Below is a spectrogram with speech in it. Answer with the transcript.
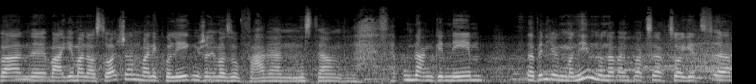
war, eine, war jemand aus Deutschland, meine Kollegen schon immer so, Fabian, muss da, unangenehm. Da bin ich irgendwann hin und habe einfach gesagt, so jetzt ähm,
